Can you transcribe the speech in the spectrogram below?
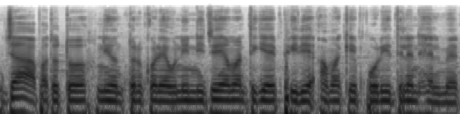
যা আপাতত নিয়ন্ত্রণ করে উনি নিজেই আমার দিকে ফিরে আমাকে পরিয়ে দিলেন হেলমেট।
